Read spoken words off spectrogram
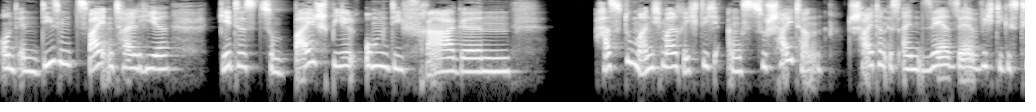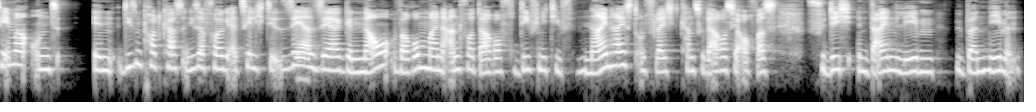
Und in diesem zweiten Teil hier geht es zum Beispiel um die Fragen, hast du manchmal richtig Angst zu scheitern? Scheitern ist ein sehr, sehr wichtiges Thema und in diesem Podcast, in dieser Folge erzähle ich dir sehr, sehr genau, warum meine Antwort darauf definitiv Nein heißt und vielleicht kannst du daraus ja auch was für dich in dein Leben übernehmen.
